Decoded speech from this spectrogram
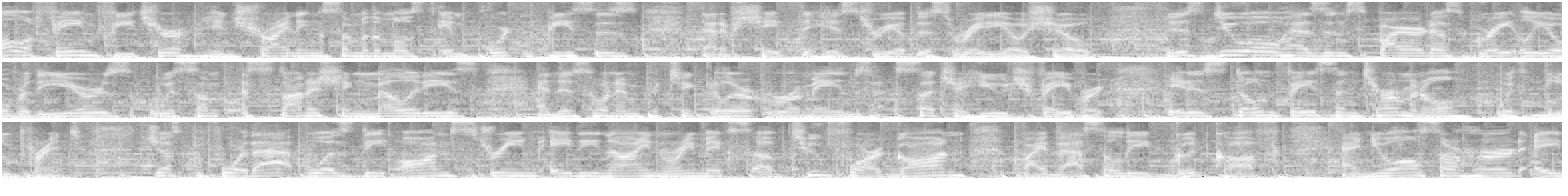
Hall of Fame feature, enshrining some of the most important pieces that have shaped the history of this radio show. This duo has inspired us greatly over the years with some astonishing melodies, and this one in particular remains such a huge favorite. It is Stoneface and Terminal with Blueprint. Just before that was the On Stream 89 remix of Too Far Gone by Vasily Gudkov, and you also heard a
